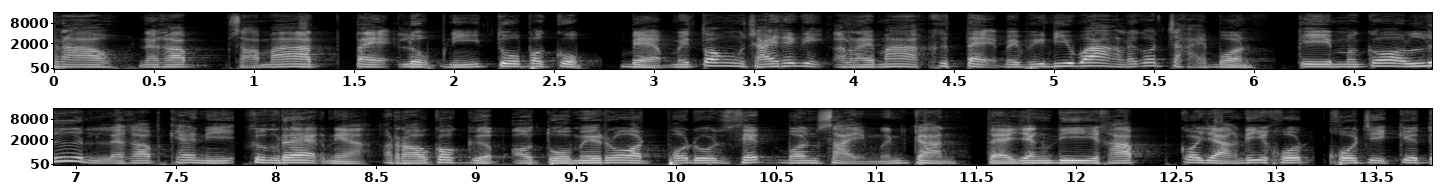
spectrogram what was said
พรวๆนะครับสามารถแตะหลบหนีตัวประกบแบบไม่ต้องใช้เทคนิคอะไรมาก คือแตะไปพื้นที่ว่างแล้วก็จ่ายบอลเกมมันก็ลื่นแหละครับแค่นี้ครึ่งแรกเนี่ยเราก็เกือบเอาตัวไม่รอดเพราะโดนเซตบอลใส่เหมือนกัน แต่ยังดีครับก็อย่างที่โค้ชโคจิเกโต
